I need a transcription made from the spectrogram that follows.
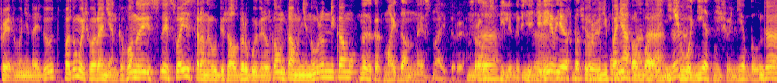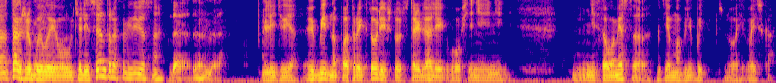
Поэтому не найдут. Подумаешь, Вороненков. Он из из своей стороны убежал, в другую убежал. Он там не нужен никому. Ну, это как майданные снайперы. Сразу Да, спилены все да. деревья, в которые непонятно, попали. да, Ничего да. нет, ничего не было. Да, там так же было и у телецентрах, как известно. Да, да, да. Литве. Видно по траектории, что стреляли вовсе не, не, не с того места, где могли быть вой- войска.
